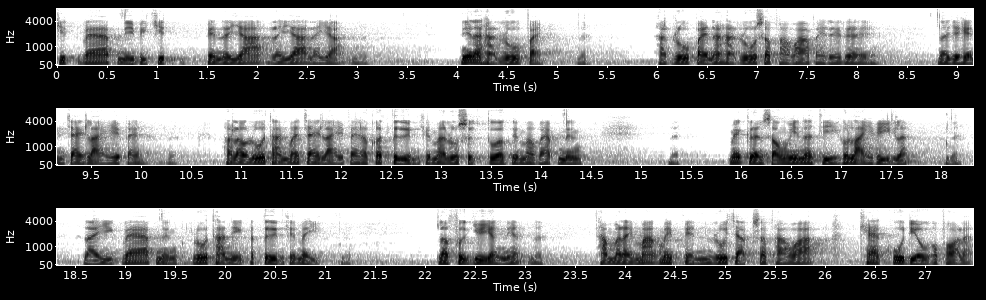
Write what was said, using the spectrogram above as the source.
คิดแวบหนีไปคิดเป็นระยะระยะระยะ นี่แหละหัดรู้ไปหัดรู้ไปนะหัดรู้สภาวะไปเรื่อยๆ เราจะเห็นใจไหลไป พอเรารู้ทันว่าใจไหลไปเราก็ตื่นขึ้นมารู้สึกตัวขึ้นมาแวบหนึ่งนะไม่เกินสองวินาทีก็ไหลไปอีกแล้วนะไหลอีกแวบหนึ่งรู้ทันอีกก็ตื่นขึ้นมาอีกนะเราฝึกอยู่อย่างเนี้ยนะทำอะไรมากไม่เป็นรู้จักสภาวะแค่คู่เดียวก็พอละ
